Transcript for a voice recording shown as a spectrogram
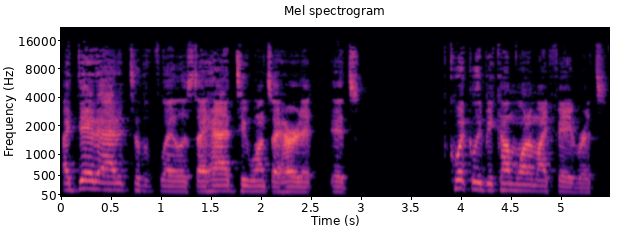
I did add it to the playlist. I had to once I heard it. It's quickly become one of my favorites.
